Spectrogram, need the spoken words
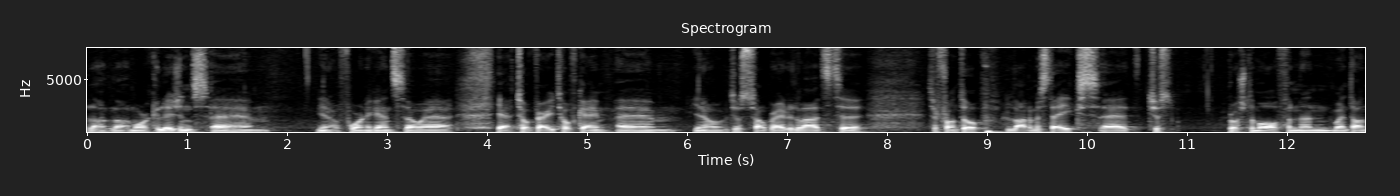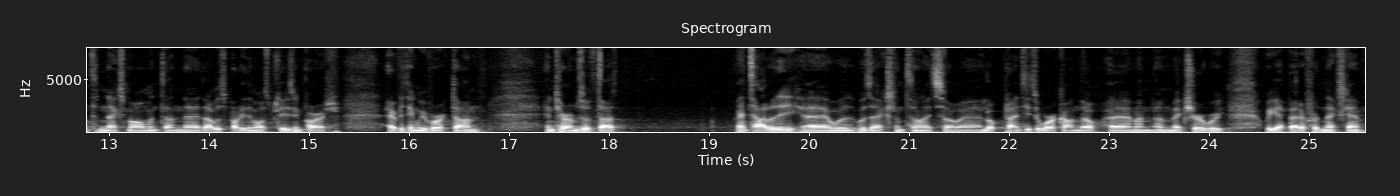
a lot, lot more collisions. Um, you know, for and against. So uh, yeah, tough, very tough game. Um, you know, just so proud of the lads to to front up. A lot of mistakes, uh, just brushed them off and then went on to the next moment. And uh, that was probably the most pleasing part. Everything we worked on in terms of that mentality uh, was, was, excellent tonight. So uh, look, plenty to work on though, um, and, and, make sure we we get better for the next game.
